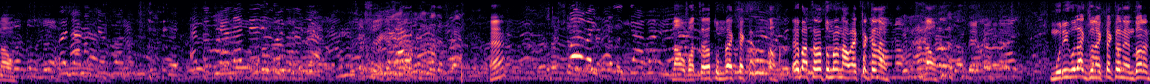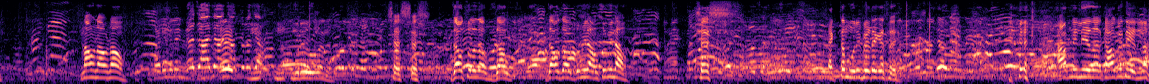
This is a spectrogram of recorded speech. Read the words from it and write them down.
নাও। হ্যাঁ? নাও, বাচ্চারা, তোমরা একটা একটা নাও। এ, বাচ্চারা, তোমরা নাও, একটা একটা নাও। নাও। মুড়িগুলো একজন একটা একটা নেন, ধরেন। নাও নাও নাও। মুড়িগুলো শেষ শেষ। যাও, চলে যাও যাও। যাও যাও, তুমি নাও তুমি নাও। শেষ। একটা মুড়ি ফেটে গেছে। আপনি নিয়ে যান, কাউকে দিয়ে না।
